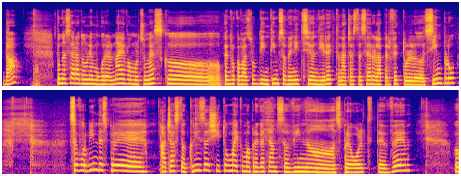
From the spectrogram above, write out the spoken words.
da? da. Bună seara, domnule Mugurel Nae, vă mulțumesc uh, pentru că v-ați rupt din timp să veniți în direct în această seară la Perfectul uh, Simplu. Să vorbim despre această criză și tocmai când mă pregăteam să vin uh, spre Olt TV, uh,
